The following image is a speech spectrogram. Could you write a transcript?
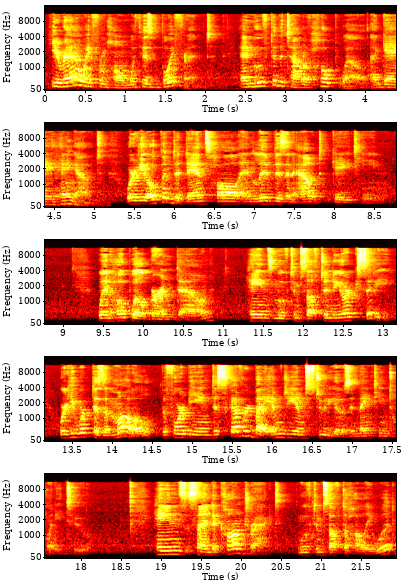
he ran away from home with his boyfriend and moved to the town of Hopewell, a gay hangout, where he opened a dance hall and lived as an out gay teen. When Hopewell burned down, Haines moved himself to New York City, where he worked as a model before being discovered by MGM Studios in 1922. Haines signed a contract, moved himself to Hollywood,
